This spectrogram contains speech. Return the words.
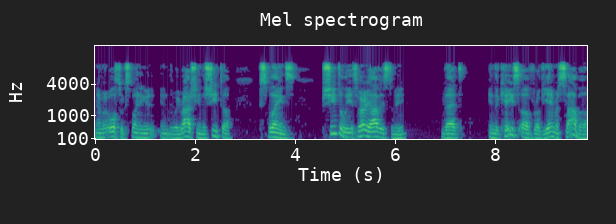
and I'm also explaining it in the way Rashi and the Shita explains. Shitali, it's very obvious to me that In the case of Rav Yemer Saba,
